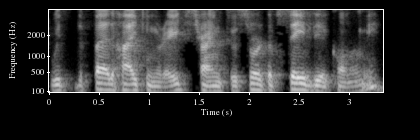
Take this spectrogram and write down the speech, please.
with the fed hiking rates trying to sort of save the economy.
